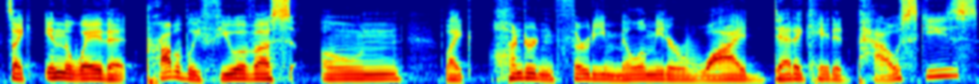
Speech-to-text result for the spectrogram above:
It's like in the way that probably few of us own like 130 millimeter wide dedicated POW skis.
